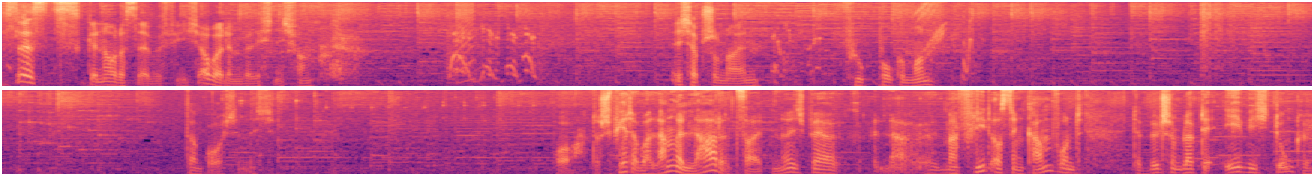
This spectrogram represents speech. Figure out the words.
Es ist genau dasselbe Viech, aber den will ich nicht fangen. Ich habe schon einen Flug-Pokémon. Dann brauche ich den nicht. Boah, das spielt aber lange Ladezeiten, ne? Ich bin ja, man flieht aus dem Kampf und der Bildschirm bleibt ja ewig dunkel.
